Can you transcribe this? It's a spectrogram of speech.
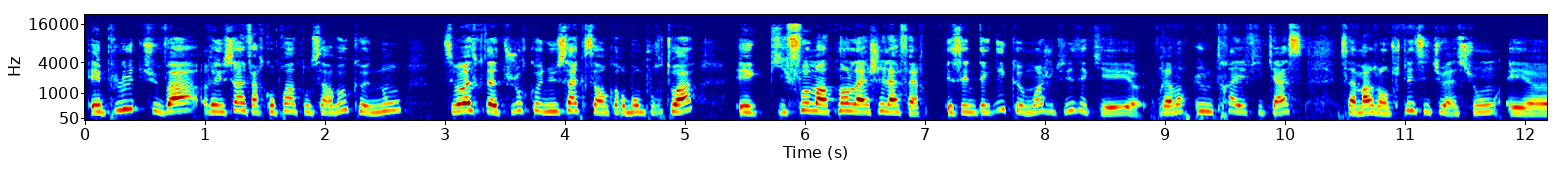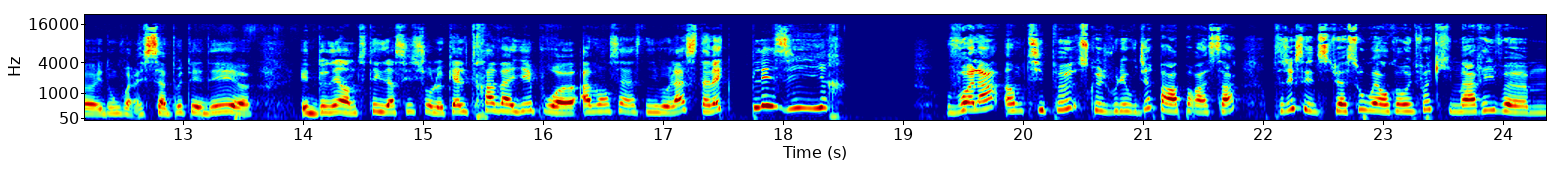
et plus tu vas réussir à faire comprendre à ton cerveau que non, c'est pas parce que tu as toujours connu ça que c'est encore bon pour toi et qu'il faut maintenant lâcher l'affaire. Et c'est une technique que moi j'utilise et qui est euh, vraiment ultra efficace. Ça marche dans toutes les situations et, euh, et donc voilà, si ça peut t'aider et te donner un petit exercice sur lequel travailler pour avancer à ce niveau-là, c'est avec plaisir. Voilà un petit peu ce que je voulais vous dire par rapport à ça. Sachez que c'est une situation, ouais, encore une fois, qui m'arrive, euh,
